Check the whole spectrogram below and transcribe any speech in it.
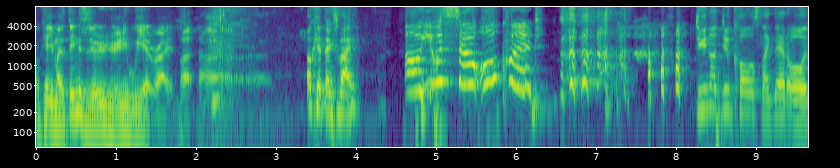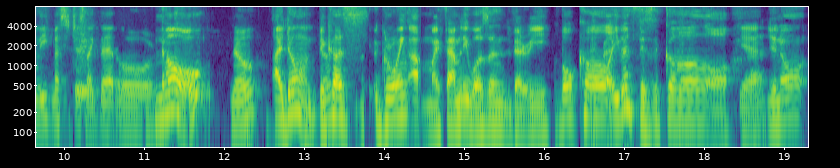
okay you might think this is really really weird right but uh, okay thanks bye Oh, you were so awkward. Do you not do calls like that or leave messages like that or no no? i don't because growing up my family wasn't very vocal or even physical or Yeah. you know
